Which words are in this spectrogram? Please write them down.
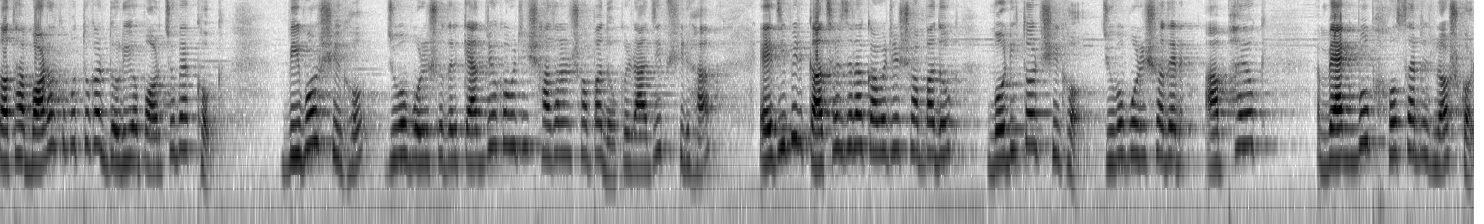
তথা বরাক উপত্যকার দলীয় পর্যবেক্ষক বিমল সিংহ যুব পরিষদের কেন্দ্রীয় কমিটির সাধারণ সম্পাদক রাজীব সিনহা এজিপির কাছাড় জেলা কমিটির সম্পাদক মনিতর সিংহ, যুব পরিষদের আহ্বায়ক ম্যাকবুব হোসেন লস্কর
